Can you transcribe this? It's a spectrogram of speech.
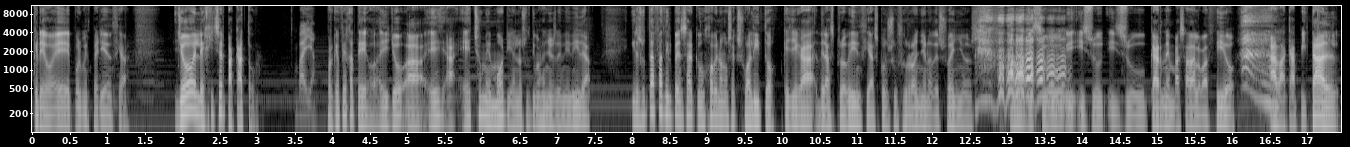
Creo, eh, por mi experiencia. Yo elegí ser pacato. Vaya. Porque fíjate, eh, yo ah, he, ah, he hecho memoria en los últimos años de mi vida y resulta fácil pensar que un joven homosexualito que llega de las provincias con su zurrón lleno de sueños ¿no? y, su, y- y su- y su carne envasada al vacío a la capital,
